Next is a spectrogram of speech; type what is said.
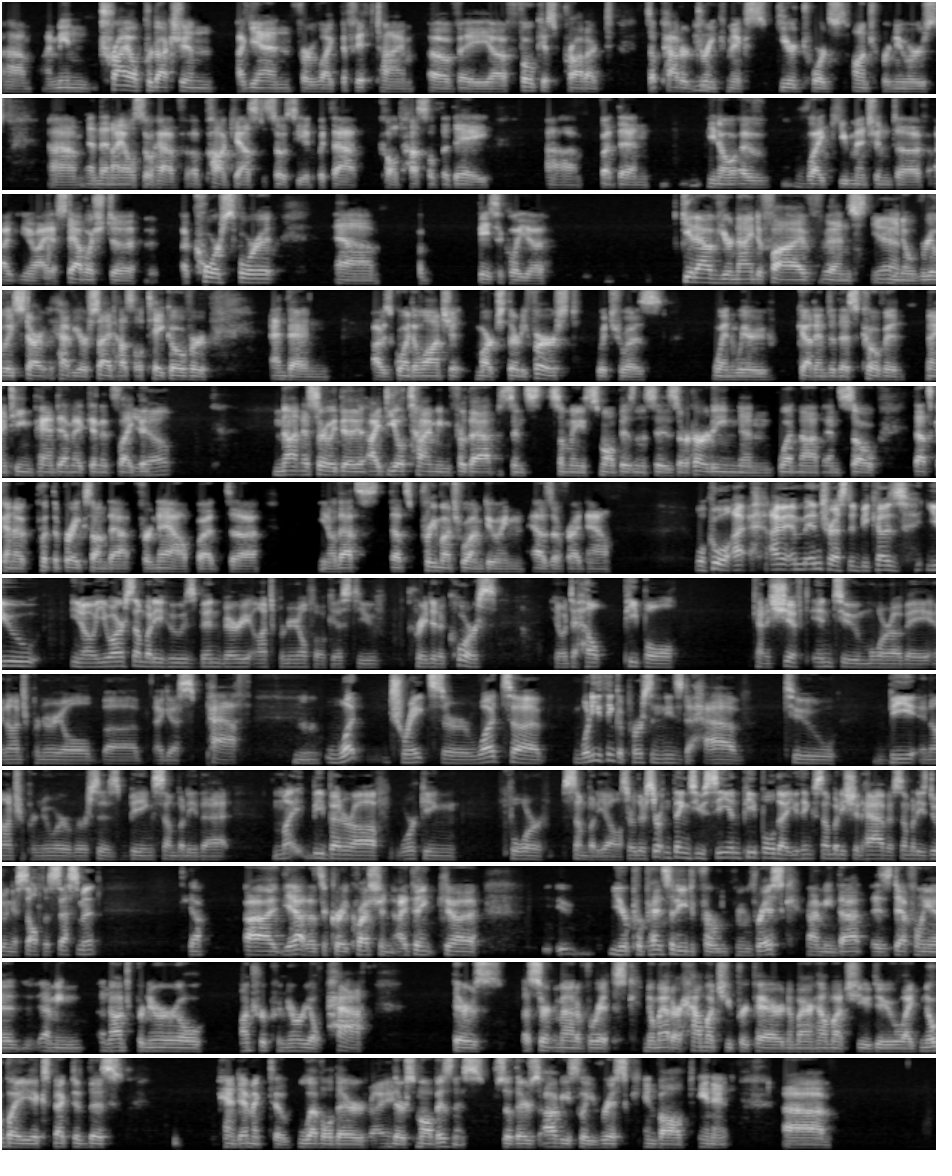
um, I'm in trial production again for like the fifth time of a uh, focus product. It's a powdered mm. drink mix geared towards entrepreneurs. Um, and then I also have a podcast associated with that called Hustle the Day. Uh, but then, you know, uh, like you mentioned, uh, I, you know, I established a, a course for it, um, basically a get out of your nine to five and yeah. you know really start have your side hustle take over. And then i was going to launch it march 31st which was when we got into this covid-19 pandemic. And it's like yeah. not necessarily the ideal timing for that since so many small businesses are hurting and whatnot. And so that's kind of put the brakes on that for now. But uh, you know that's that's pretty much what i'm doing as of right now well, cool. I, I am interested because you you know you are somebody who's been very entrepreneurial focused. You've created a course, you know, to help people kind of shift into more of a an entrepreneurial, uh, I guess, path. Mm-hmm. What traits or what uh, what do you think a person needs to have to be an entrepreneur versus being somebody that might be better off working for somebody else? Are there certain things you see in people that you think somebody should have if somebody's doing a self assessment? Yeah. Uh, yeah, that's a great question. I think uh, your propensity for risk, I mean, that is definitely a, I mean, an entrepreneurial entrepreneurial path. There's a certain amount of risk, no matter how much you prepare, no matter how much you do. Like nobody expected this pandemic to level their right. their small business. So there's obviously risk involved in it. Um,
